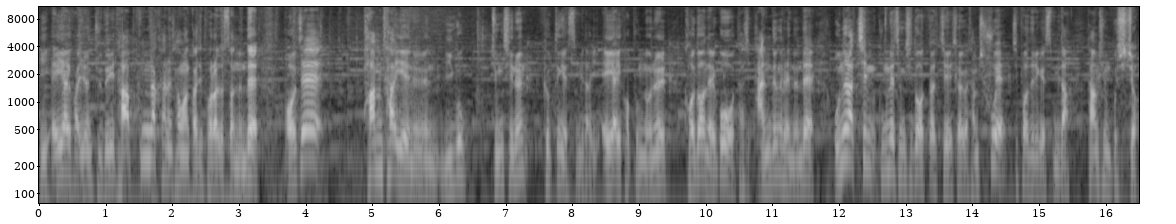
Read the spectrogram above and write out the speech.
이 AI 관련 주들이 다 폭락하는 상황까지 벌어졌었는데 어제 밤 사이에는 미국 증시는 급등했습니다. 이 AI 거품론을 걷어내고 다시 반등을 했는데 오늘 아침 국내 증시도 어떨지 저희가 잠시 후에 짚어드리겠습니다. 다음 신문 보시죠.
